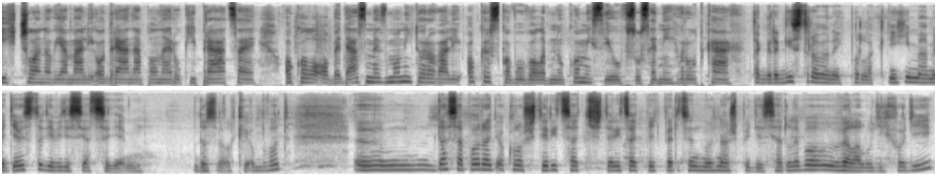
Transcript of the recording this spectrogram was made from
Ich členovia mali od rána plné ruky práce. Okolo obeda sme zmonitorovali okrskovú volebnú komisiu v susedných vrútkach. Tak registrovaných podľa knihy máme 997 dosť veľký obvod. Um, dá sa povedať okolo 40-45%, možno až 50%, lebo veľa ľudí chodí.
